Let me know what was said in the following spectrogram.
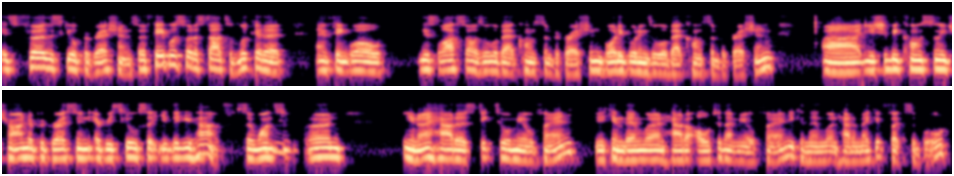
it's further skill progression. So if people sort of start to look at it and think, well, this lifestyle is all about constant progression. Bodybuilding is all about constant progression uh, you should be constantly trying to progress in every skill set you, that you have. So once mm-hmm. you learn, you know, how to stick to a meal plan, you can then learn how to alter that meal plan. You can then learn how to make it flexible.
